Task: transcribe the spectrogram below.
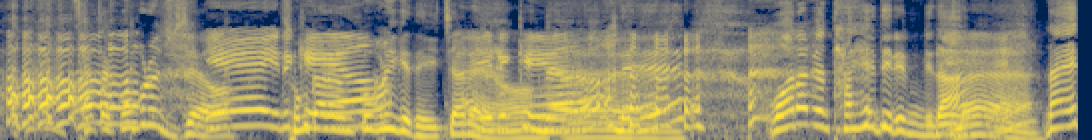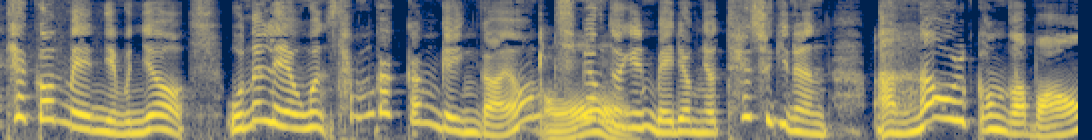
살짝 꼬부려 주세요. 예, 이렇게. 손가락은 꼬부리게 돼 있잖아요. 아, 이렇게요. 네. 네. 원하면 다 해드립니다. 네. 나의 태권맨님은요, 오늘 내용은 삼각관계인가요? 오. 치명적인 매력녀 태수기는 안 나올 건가 봐.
